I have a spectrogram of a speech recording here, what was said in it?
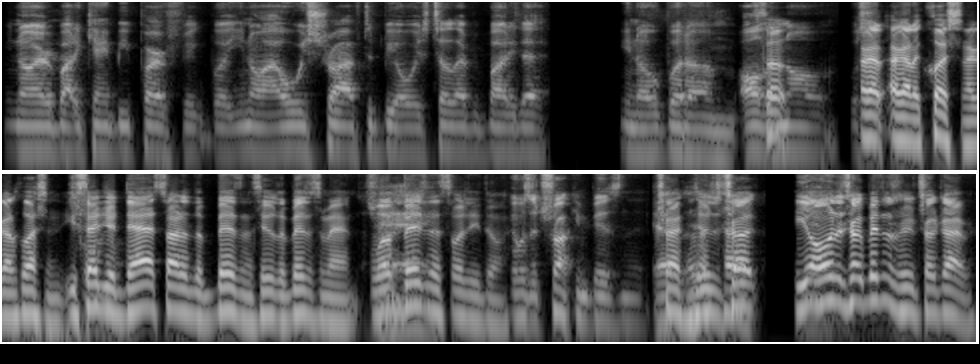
you know everybody can't be perfect, but you know I always strive to be. Always tell everybody that. You know, but um, all So, in all, I got. I got a question. I got a question. You said your dad started the business. He was a businessman. What Yeah. business was he doing? it was a trucking business. Yeah, truck. it He was was a a truck. He Yeah. owned a truck business or he was a truck driver?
